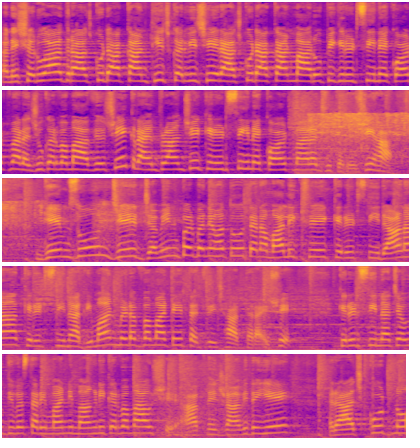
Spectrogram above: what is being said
અને શરૂઆત રાજકોટ આ કાંડથી જ કરવી છે. રાજકોટ આ કાંડમાં આરોપી કિરીટસિંહને કોર્ટમાં રજૂ કરવામાં આવ્યો છે. ક્રાઇમ બ્રાન્ચે કિરીટસિંહને કોર્ટમાં રજૂ કર્યો છે. હા. ગેમ ઝોન જે જમીન પર બન્યો હતો, તેના માલિક છે કિરીટસિંહ રાણા. કિરીટસિંહના રિમાન્ડ મેળવવા માટે તજવીજ હાથ ધરાઈ છે. કિરીટસિંહના ચૌદ દિવસના રિમાન્ડની માંગણી કરવામાં આવશે. આપને જણાવી દઈએ, રાજકોટનો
